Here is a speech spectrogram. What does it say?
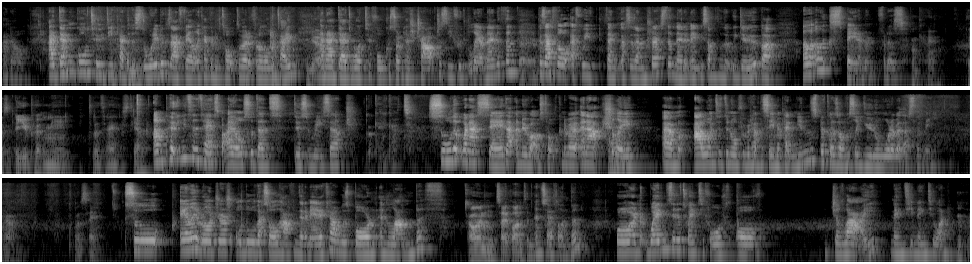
I know. I didn't go too deep into the hmm. story because I felt like I could have talked about it for a long time, Yeah. and I did want to focus on his chart to see if we could learn anything. Because I thought if we think this is interesting, then it might be something that we do. But a little experiment for us. Okay. Is, are you putting me to the test? Yeah. I'm putting you to the test, but I also did do some research. Okay, good. so that when I said it, I knew what I was talking about. And actually, um, I wanted to know if we would have the same opinions because obviously you know more about this than me. Well, we'll see. So Elliot Rodgers, although this all happened in America, was born in Lambeth Oh, in South London? in South London on Wednesday the twenty fourth of July nineteen ninety one Mm-hmm.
